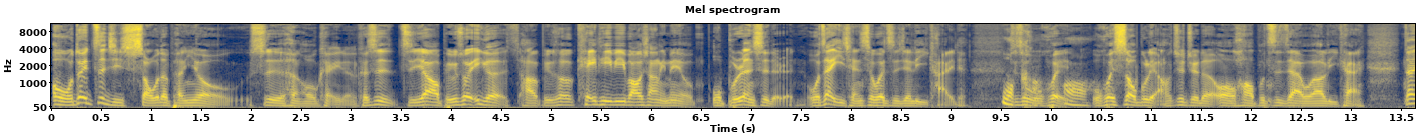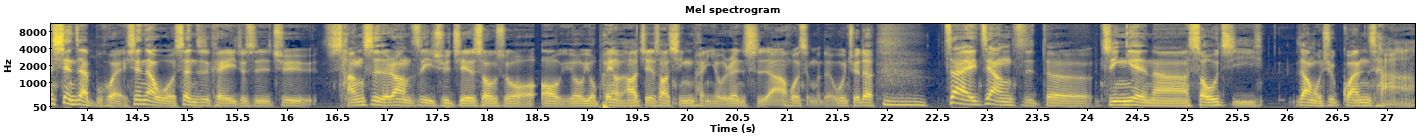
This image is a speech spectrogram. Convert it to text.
哦，我对自己熟的朋友是很 OK 的，可是只要比如说一个好，比如说 KTV 包厢里面有我不认识的人，我在以前是会直接离开的，就是我会、哦，我会受不了，就觉得哦好不自在，我要离开。但现在不会，现在我甚至可以就是去尝试的让自己去接受说哦有有朋友要介绍新朋友认识啊或什么的，我觉得嗯，在这样子的经验啊收集。让我去观察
